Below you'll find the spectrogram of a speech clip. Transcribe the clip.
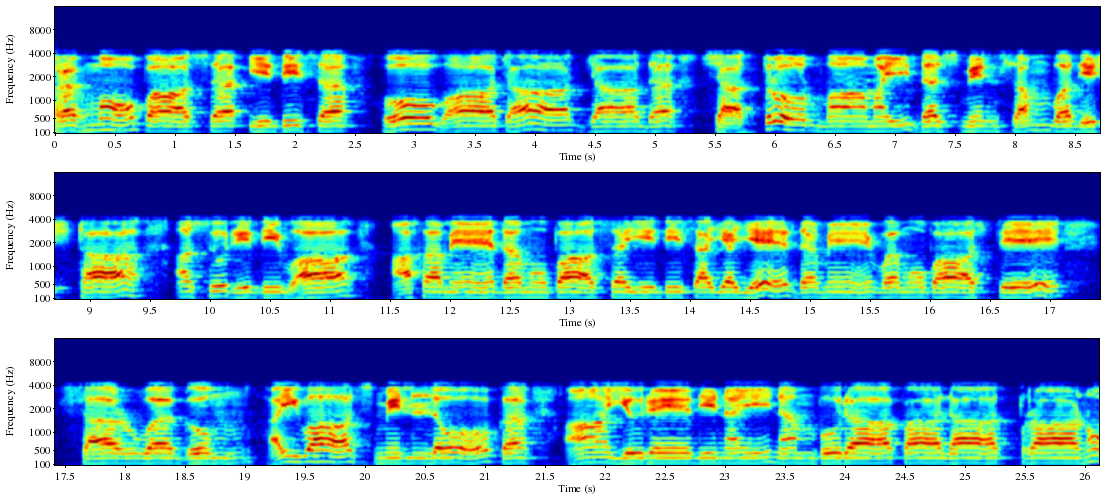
ब्रह्मोपास इति स होवाचाजादशत्रुर्मामैदस्मिन् संवदिष्ठा असुरिति वा अहमेदमुपास इति स येदमेवमुपास्ते सर्वगुं हैवास्मिल्लोक आयुरेदिनैनं पुरा कालात् प्राणो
